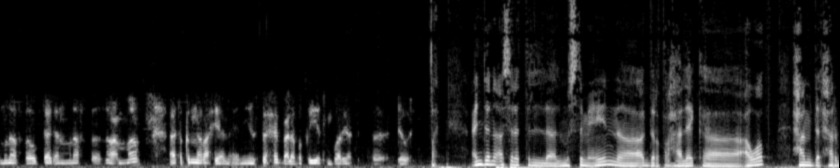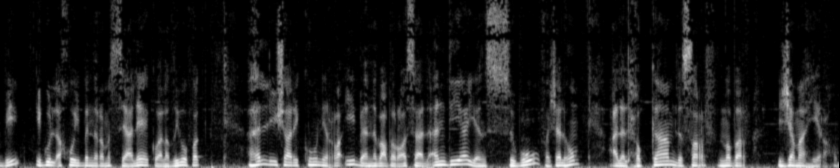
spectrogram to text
المنافسة وابتعد عن المنافسة نوعا ما. أعتقد إنه راح يعني ينسحب على بقية مباريات الدوري. طيب. عندنا أسئلة المستمعين آه، أقدر أطرحها عليك آه، عوض. حامد الحربي يقول أخوي بندر امسي عليك وعلى ضيوفك هل يشاركوني الرأي بأن بعض رؤساء الأندية ينسبوا فشلهم على الحكام لصرف نظر جماهيرهم؟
